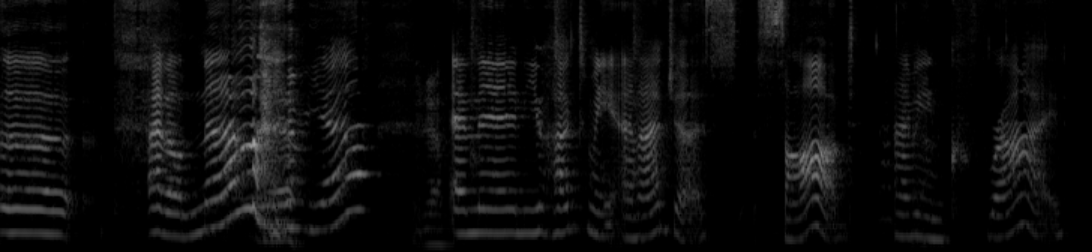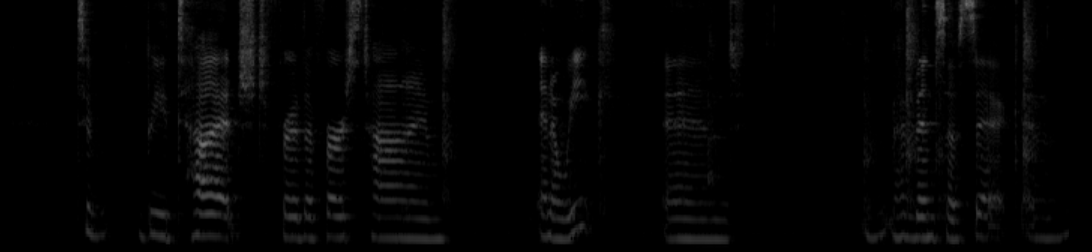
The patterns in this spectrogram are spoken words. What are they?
uh, I don't know. Yeah. yeah. Yeah. And then you hugged me, and I just sobbed. I mean, cried to be touched for the first time in a week, and have been so sick. And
